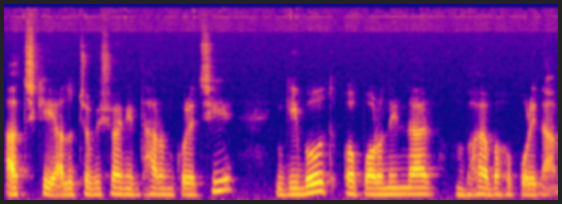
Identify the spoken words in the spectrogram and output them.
আজকে আলোচ্য বিষয় নির্ধারণ করেছি গিবোধ ও পরনিন্দার ভয়াবহ পরিণাম।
